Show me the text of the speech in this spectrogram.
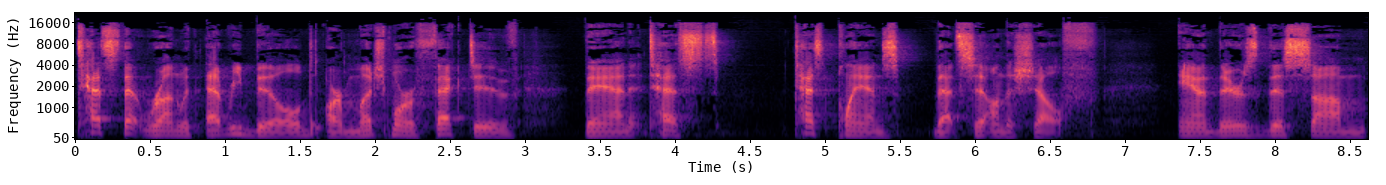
tests that run with every build are much more effective than tests test plans that sit on the shelf. And there's this um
